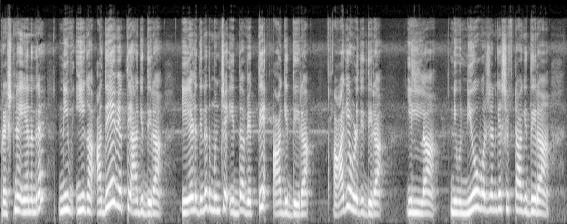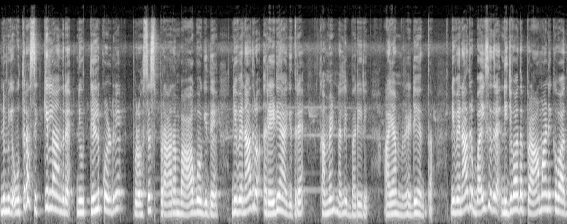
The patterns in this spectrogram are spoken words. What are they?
ಪ್ರಶ್ನೆ ಏನಂದರೆ, ನೀವು ಈಗ ಅದೇ ವ್ಯಕ್ತಿ ಆಗಿದ್ದೀರಾ? ಏಳು ದಿನದ ಮುಂಚೆ ಇದ್ದ ವ್ಯಕ್ತಿ ಆಗಿದ್ದೀರಾ? ಹಾಗೆ ಉಳಿದಿದ್ದೀರಾ? ಇಲ್ಲ. ನೀವು ನ್ಯೂ ವರ್ಷನ್ಗೆ ಶಿಫ್ಟ್ ಆಗಿದ್ದೀರಾ? ನಿಮಗೆ ಉತ್ತರ ಸಿಕ್ಕಿಲ್ಲ ಅಂದರೆ ನೀವು ತಿಳ್ಕೊಳ್ರಿ. ಪ್ರೊಸೆಸ್ ಪ್ರಾರಂಭ ಆಗೋಗಿದೆ. ನೀವೇನಾದರೂ ರೆಡಿ ಆಗಿದ್ದರೆ ಕಮೆಂಟ್ನಲ್ಲಿ ಬರೀರಿ. ಐ ಆಮ್ ರೆಡಿ ಅಂತ. ನೀವೇನಾದರೂ ಬಯಸಿದರೆ, ನಿಜವಾದ ಪ್ರಾಮಾಣಿಕವಾದ,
